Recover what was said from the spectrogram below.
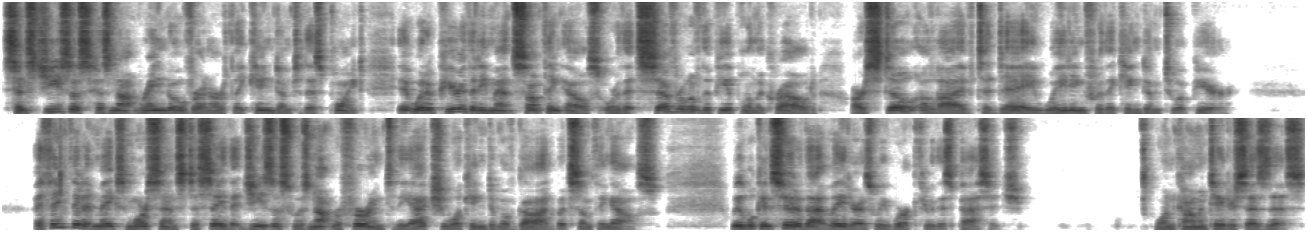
Since Jesus has not reigned over an earthly kingdom to this point, it would appear that he meant something else or that several of the people in the crowd are still alive today waiting for the kingdom to appear. I think that it makes more sense to say that Jesus was not referring to the actual kingdom of God, but something else. We will consider that later as we work through this passage. One commentator says this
